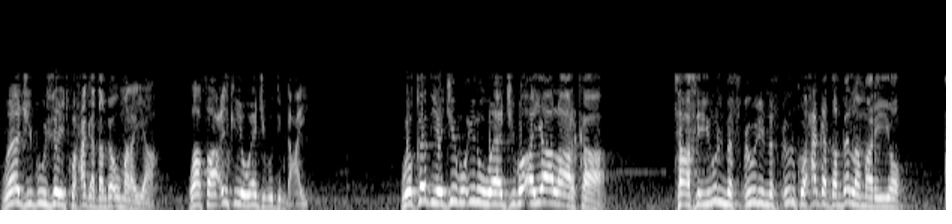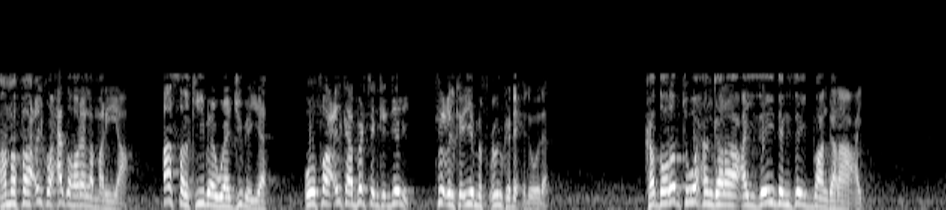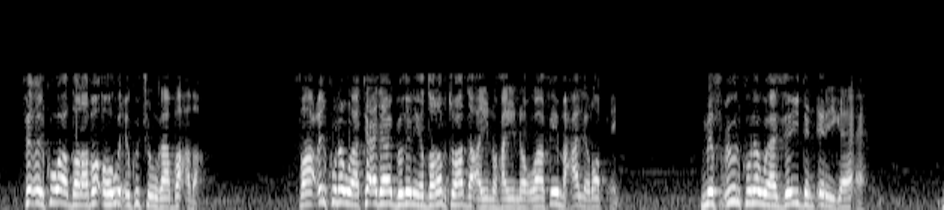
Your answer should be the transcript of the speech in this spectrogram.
waajibuu zaydku xagga dambe u marayaa. Waa faacilkiiyo waajibu dib dhacay. Waqad yajibu inuu waajibo ayaa la arkaa. Taakhiirulmafcuuli mafcuulkoo xagga dambe la mariyo ama faacilkoo xagga hore la mariyaa. Asalkiibaa waajibaya. Oo faacilkaa bartanka geli ficilka iyo mafcuulka dhexdooda. Ka darabtu waxaan garaacay zaydan zayd baan garaacay. Ficilku waa darabo oo wuxuu ku joogaa ba'da. Faacilkuna waa ta'daa godanaya darabtu hadda aynu hayno waa fii maxalli rafcin. Mafcuulkuna waa zaydan ereygaa ah.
